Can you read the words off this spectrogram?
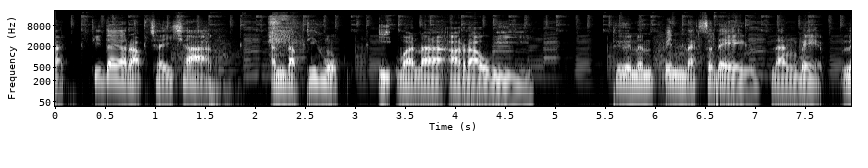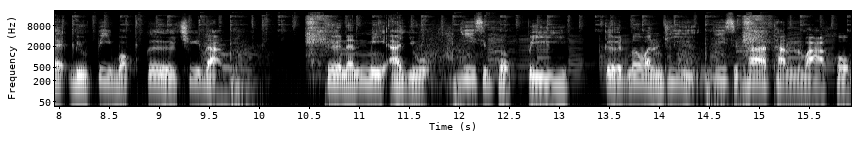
าก ๆ ที่ได้รับใช้ชาติ อันดับที่ 6 อิวานาอาราวี เธอนั้นเป็นนักแสดง นางแบบ และบิวตี้บล็อกเกอร์ชื่อดัง เธอนั้นมีอายุ 26 ปี เกิดเมื่อวันที่ 25 ธันวาคม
